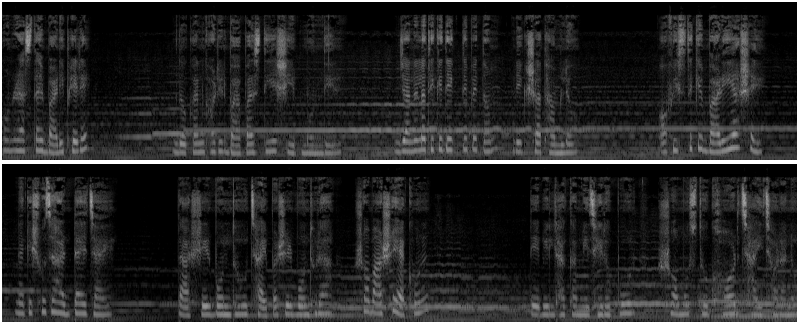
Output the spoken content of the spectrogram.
কোন রাস্তায় বাড়ি ফেরে? দোকান ঘরের বাপাস দিয়ে শিব মন্দির। জানালা থেকে দেখতে পেতাম রিক্সা থামলো। অফিস থেকে বাড়ি আসে নাকি সোজা আড্ডায় যায়? তাসের বন্ধু, ছাইপাশের বন্ধুরা সব আসে এখন। টেবিল ঢাকা মেঝের ওপর সমস্ত ঘর ছাই ছড়ানো।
